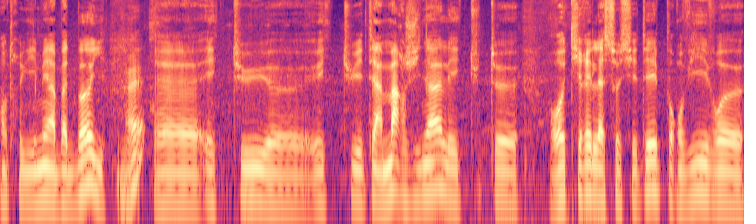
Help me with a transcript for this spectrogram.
entre guillemets un bad boy Ouais. euh, et, que tu, et que tu étais un marginal et que tu te retirais de la société pour vivre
